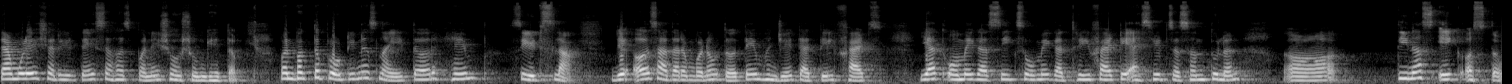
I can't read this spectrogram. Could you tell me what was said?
त्यामुळे शरीर ते सहजपणे शोषून घेतं. पण फक्त प्रोटीनच नाही तर हेम्प सीड्सला जे असाधारण बनवतं ते म्हणजे त्यातील फॅट्स यात omega six omega three fatty ॲसिडचं संतुलन तीनच एक असतं.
